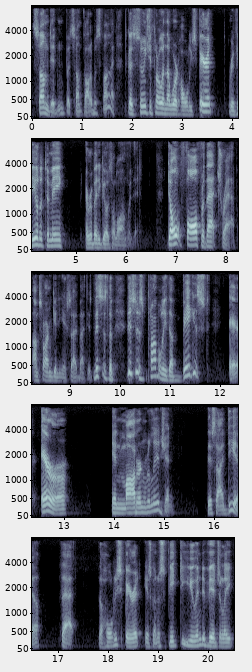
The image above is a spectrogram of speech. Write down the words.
Some didn't, but some thought it was fine. Because as soon as you throw in the word Holy Spirit, revealed it to me, everybody goes along with it. Don't fall for that trap. I'm sorry, I'm getting excited about this. This is the this is probably the biggest er- error in modern religion. This idea that the Holy Spirit is going to speak to you individually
